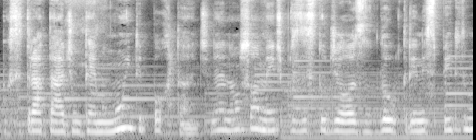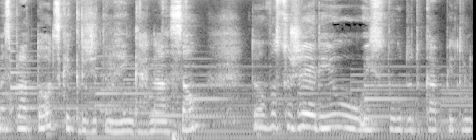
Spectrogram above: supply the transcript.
por se tratar de um tema muito importante, né? não somente para os estudiosos da doutrina espírita, mas para todos que acreditam na reencarnação. Então, eu vou sugerir o estudo do capítulo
